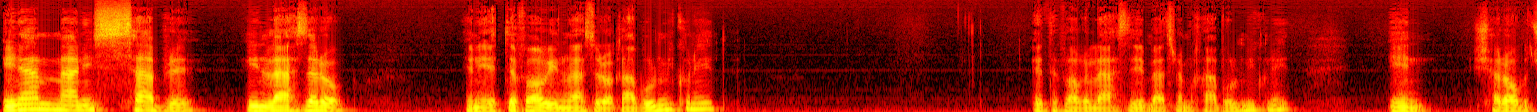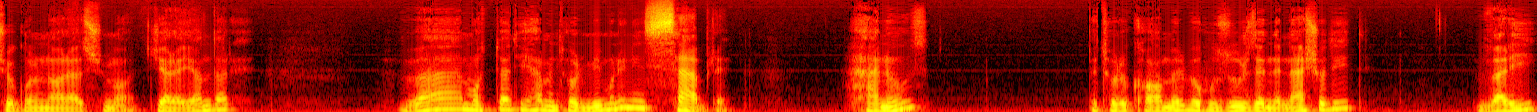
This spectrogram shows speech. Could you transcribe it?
این هم معنی صبر. این لحظه رو یعنی اتفاق این لحظه رو قبول می‌کنید. اتفاق لحظه بعد رو قبول می‌کنید. این شراب چو گلنار از شما جریان داره و مدتی همینطور میمونید این صبره هنوز به طور کامل به حضور زنده نشدید ولی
